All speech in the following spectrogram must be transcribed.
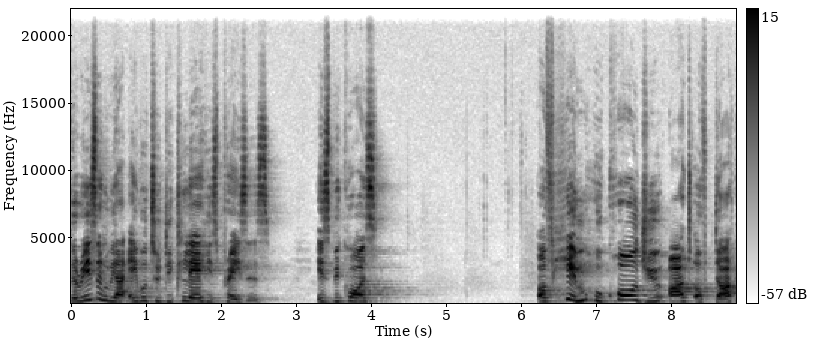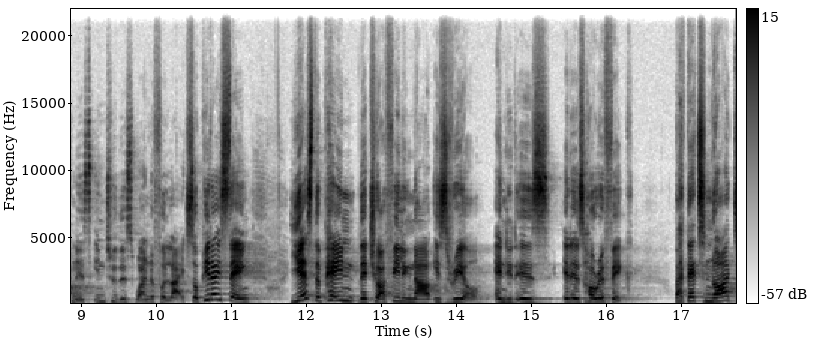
The reason we are able to declare his praises is because of him who called you out of darkness into this wonderful light. So Peter is saying, yes, the pain that you are feeling now is real and it is, it is horrific, but that's not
